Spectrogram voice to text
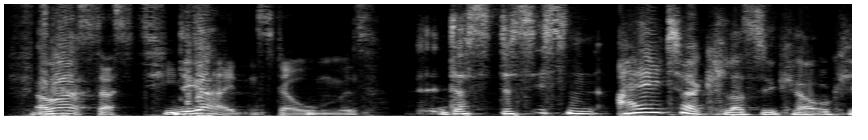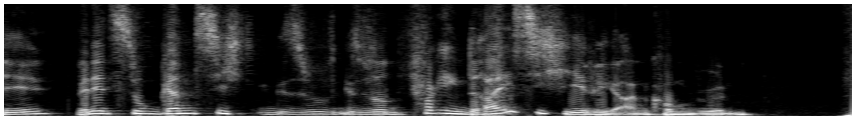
Ich finde, Aber, dass das Teen Digga- Titans da oben ist. das, das ist ein alter Klassiker, okay? Wenn jetzt so ganz sich, so, so ein fucking 30-Jährige ankommen würden.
